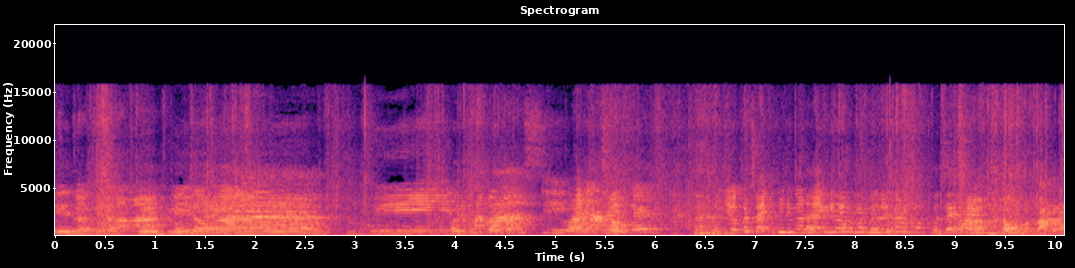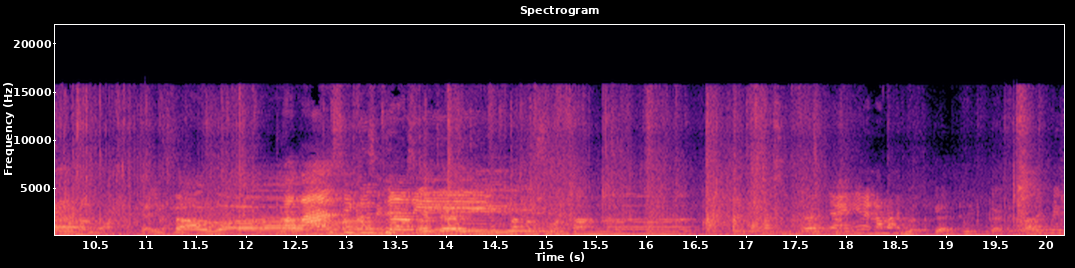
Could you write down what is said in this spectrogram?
ini juga. Wih, Bagus terima kasih warnanya. Iya kan saya dengan saya ini kan modelnya kan Bocah kayak sama gampang. Salah. Makasih Gojali. Gojali. Matur suwun sangat. Terima kasih banyak. Ini namanya Mbak. Gak ada, gak ada. Paling ning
